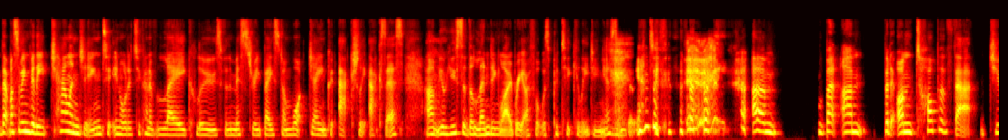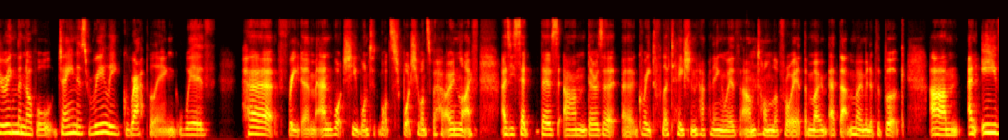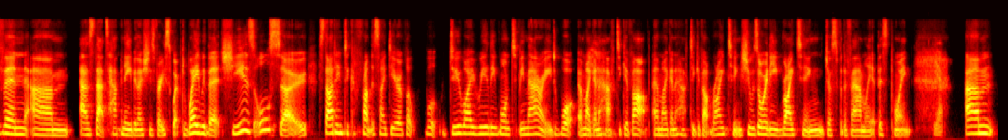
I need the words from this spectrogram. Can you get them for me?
that must have been really challenging to in order to kind of lay clues for the mystery based on what Jane could actually access. Um, your use of the lending library, I thought, was particularly genius and brilliant. um, but um, but on top of that, during the novel, Jane is really grappling with her freedom and what she wanted what's what she wants for her own life. As you said there's um there's a, a great flirtation happening with um mm-hmm. tom lefroy at the moment at that moment of the book. Um and even um as that's happening even though she's very swept away with it she is also starting to confront this idea of well do i really want to be married? What am i yeah. going to have to give up? Am i going to have to give up writing? She was already writing just for the family at this point. Yeah. Um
